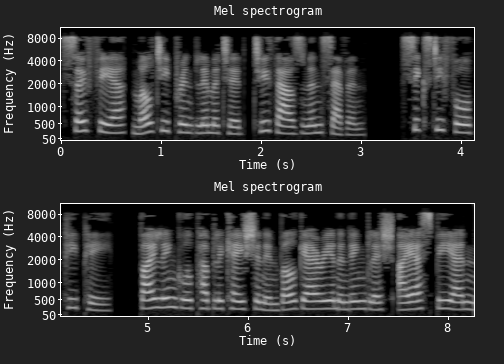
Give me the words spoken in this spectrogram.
Sofia, Multiprint Limited, 2007. 64 pp. Bilingual publication in Bulgarian and English ISBN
